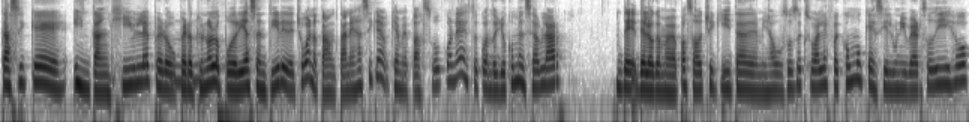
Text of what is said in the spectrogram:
casi que intangible, pero, pero que uno lo podría sentir. Y de hecho, bueno, tan, tan es así que, que me pasó con esto. Cuando yo comencé a hablar de, de lo que me había pasado chiquita, de mis abusos sexuales, fue como que si el universo dijo,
